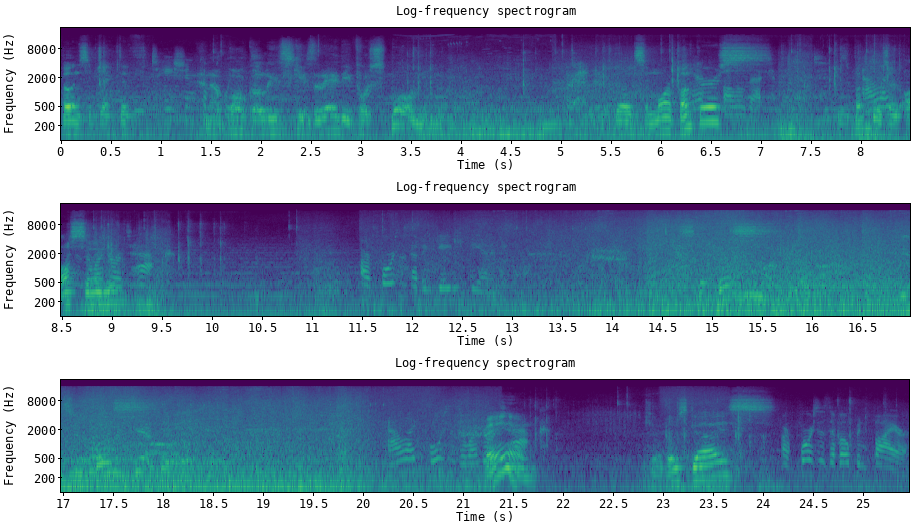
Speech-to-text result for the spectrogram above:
bonus objective. Mutation An complete. Apocalisk is ready for spawning. Build some more bunkers. These bunkers Allied are awesome. under. Our forces have engaged the enemy. Let's get this. Allied forces are under Bam! attack. Kill those guys. Our forces have opened fire.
